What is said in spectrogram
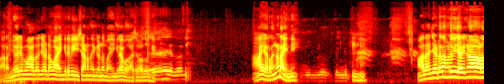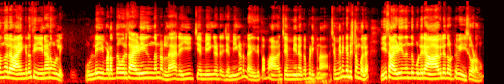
പറഞ്ഞു വരുമ്പോൾ മാധവൻ ചേട്ടൻ ഭയങ്കര വീശാണെന്നൊക്കെയാണ് ഭയങ്കര അവകാശവാദമൊക്കെ. ആ ഇറങ്ങണ ഇനി. മാധവൻ ചേട്ടാ നമ്മൾ വിചാരിക്കണ ആളൊന്നുമല്ല ഭയങ്കര സീനാണ് പുള്ളി. പുള്ളി ഇവിടത്തെ ഒരു സൈഡിൽ നിന്നുണ്ടല്ല ഈ ചെമ്മീൻ കെട്ട് ചെമ്മീൻ കെട്ടല്ല ഇതിപ്പോൾ ചെമ്മീനൊക്കെ പിടിക്കണ ചെമ്മീനൊക്കെ എന്റെ ഇഷ്ടം പോലെ. ഈ സൈഡിൽ നിന്നിട്ട് പുള്ളി രാവിലെ തൊട്ട് വീശ് തുടങ്ങും.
